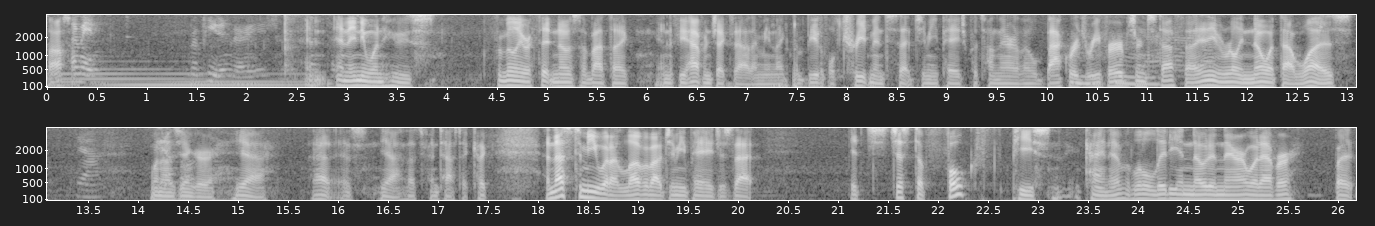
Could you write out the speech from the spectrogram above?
That's it. Yeah, that's awesome. I mean, repeated variations. and, and anyone who's familiar with it knows about like and if you haven't checked it out i mean like the beautiful treatments that jimmy page puts on there little backwards mm-hmm. reverbs and stuff i didn't even really know what that was yeah. when i was younger yeah that is yeah that's fantastic Like- and that's to me what i love about jimmy page is that it's just a folk piece kind of a little lydian note in there or whatever but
